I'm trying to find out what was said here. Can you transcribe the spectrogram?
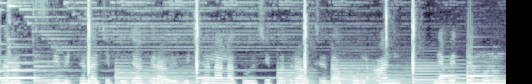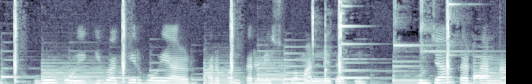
करत श्री विठ्ठलाची पूजा करावी. विठ्ठलाला तुळशीपत्र अक्षदा फूल आणि नैवेद्य म्हणून गुळपोळी किंवा खीरपोळी अर्पण करणे शुभ मानले जाते. पूजा करताना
